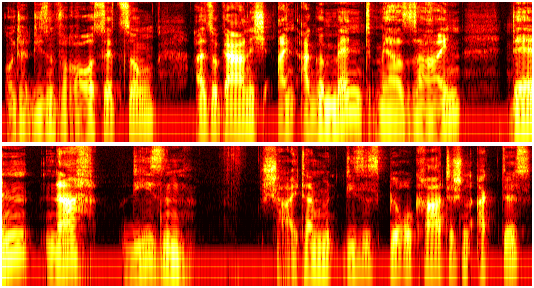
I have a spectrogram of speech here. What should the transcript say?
unter diesen Voraussetzungen also gar nicht ein Argument mehr sein, denn nach diesem Scheitern dieses bürokratischen Aktes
